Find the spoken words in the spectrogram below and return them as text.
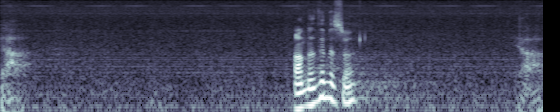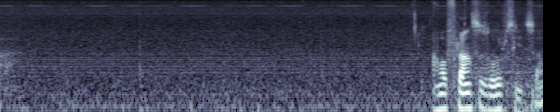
Ya. Anladınız mı? Ya. Ama Fransız olursa insan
